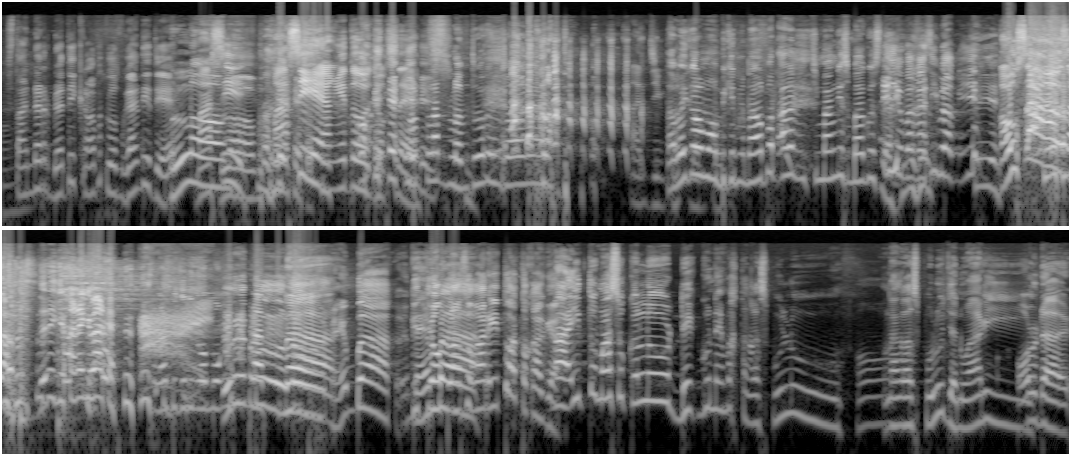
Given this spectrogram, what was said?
Standar berarti kenapa belum ganti tuh ya? belum Masih, Belum. masih yang itu. Full plat belum turun soalnya Anjing. tapi kalau mau bikin knalpot ada di Cimanggis bagus dah Iya, makasih Bang. Iya. Nggak usah, nggak usah. Jadi gimana gimana? Kenapa jadi ngomongin Turun plat? lu Nah. nembak. Dijawab Nembak. langsung hari itu atau kagak? Nah itu masuk ke lu Dek gue nembak tanggal 10 Tanggal 10 Januari Oh udah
